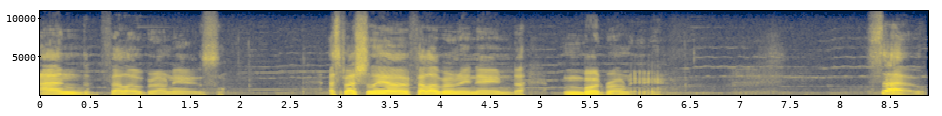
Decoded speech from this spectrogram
and fellow bronies. Especially a fellow brony named Bored Brony. So,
